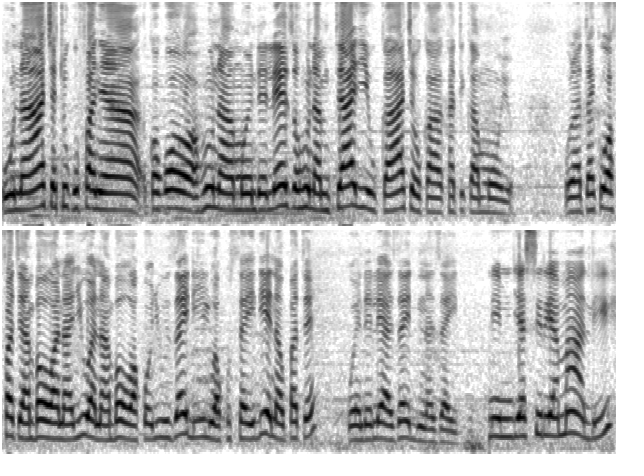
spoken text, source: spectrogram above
unaacha tu kufanya kwa kuwa huna mwendelezo, huna mtaji, ukaacha uka katika moyo. Unatakiwa wafate ambao wanajua na ambao wako juu zaidi ili wakusaidie na upate kuendelea zaidi na zaidi. Ni mjasiriamali,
